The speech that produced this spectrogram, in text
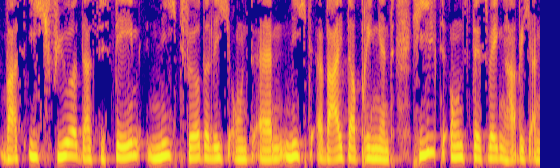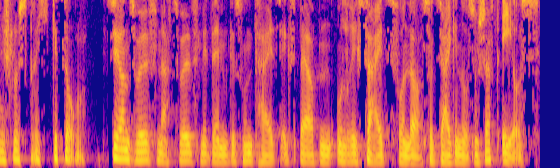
was ich für das System nicht förderlich und ähm, nicht weiterbringend hielt. Und deswegen habe ich einen Schlussstrich gezogen. Sie hören zwölf nach zwölf mit dem Gesundheitsexperten Ulrich Seitz von der Sozialgenossenschaft EOS.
